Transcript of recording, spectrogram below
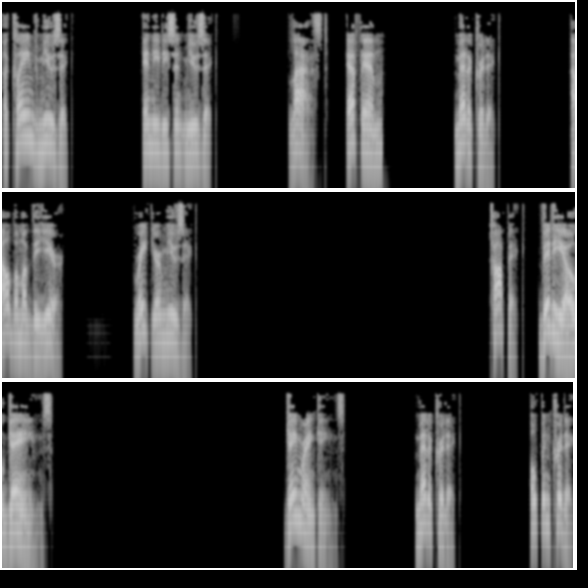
Acclaimed music. Any decent music. Last. FM. Metacritic. Album of the Year. Rate Your Music. Topic: Video games. GameRankings. Metacritic. OpenCritic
